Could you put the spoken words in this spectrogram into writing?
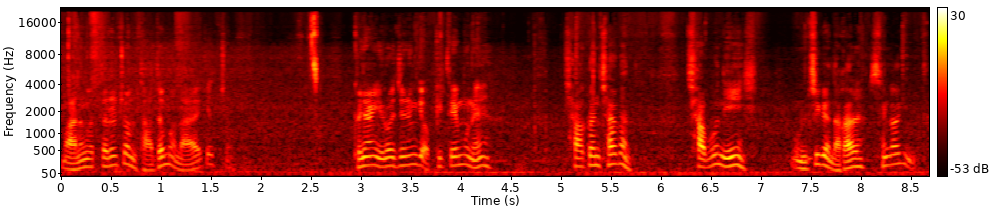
많은 것들을 좀 다듬어 놔야겠죠. 그냥 이루어지는 게 없기 때문에 차근차근 차분히 움직여 나갈 생각입니다.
